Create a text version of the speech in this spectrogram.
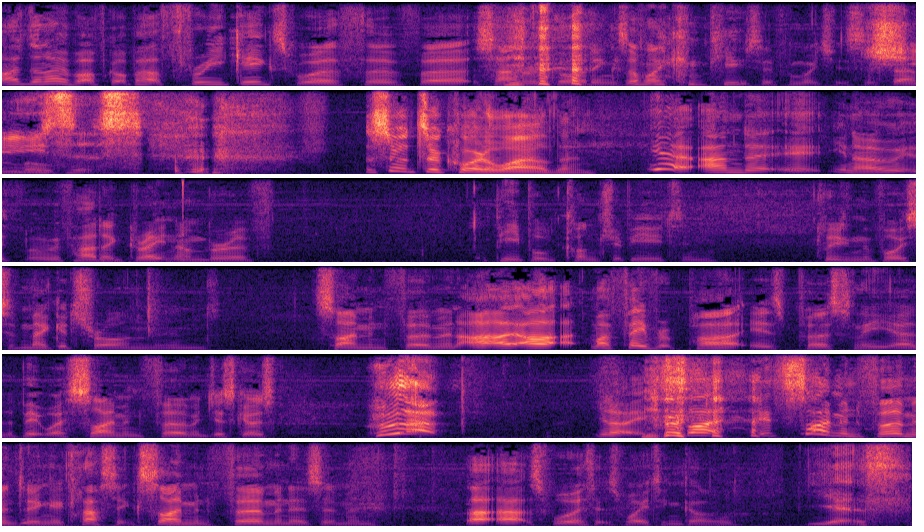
I don't know, but I've got about three gigs worth of uh, sound recordings on my computer from which it's assembled. Jesus. So it took quite a while then. Yeah, and uh, it, you know it, we've had a great number of people contributing, including the voice of Megatron and Simon Furman. I, I, I, my favourite part is personally uh, the bit where Simon Furman just goes, "Huh!" You know, it's, si- it's Simon Furman doing a classic Simon Furmanism, and that, that's worth its weight in gold. Yes.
